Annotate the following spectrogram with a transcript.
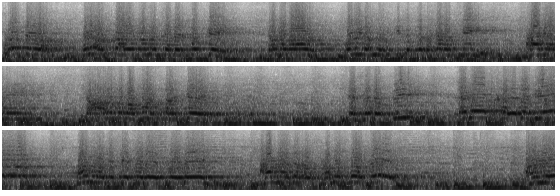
শ্রদ্ধেয় জনাব তারেক সাহেবের পক্ষে ধন্যবাদ। অভিনন্দন কৃতজ্ঞতা জানাচ্ছি। আগামী চার অথবা পাঁচ তারিখে দেশনেত্রী এবং খালেদা জিয়া বাংলাদেশে প্রবেশ করবেন আমরা যারা সামর্থ্য আছে, আমরা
